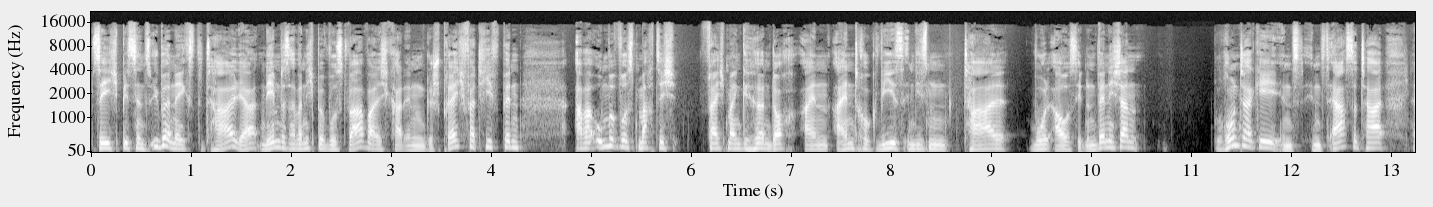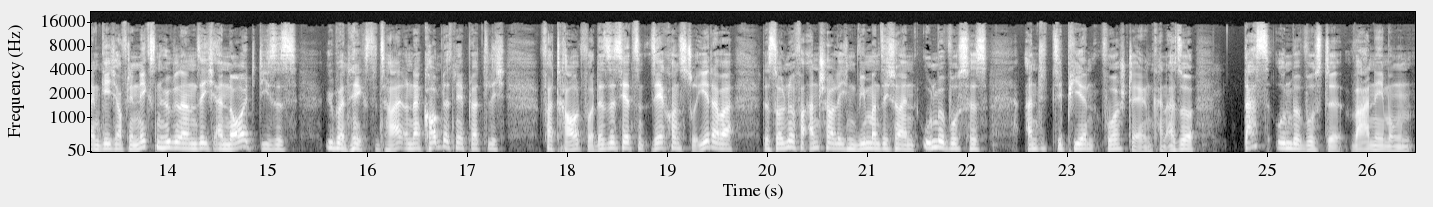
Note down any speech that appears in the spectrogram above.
sehe ich bis ins übernächste Tal, ja, nehme das aber nicht bewusst wahr, weil ich gerade in ein Gespräch vertieft bin, aber unbewusst macht sich vielleicht mein Gehirn doch einen Eindruck, wie es in diesem Tal wohl aussieht. Und wenn ich dann runtergehe ins, ins erste Tal, dann gehe ich auf den nächsten Hügel, dann sehe ich erneut dieses übernächste Tal und dann kommt es mir plötzlich vertraut vor. Das ist jetzt sehr konstruiert, aber das soll nur veranschaulichen, wie man sich so ein unbewusstes Antizipieren vorstellen kann. Also, dass unbewusste Wahrnehmungen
